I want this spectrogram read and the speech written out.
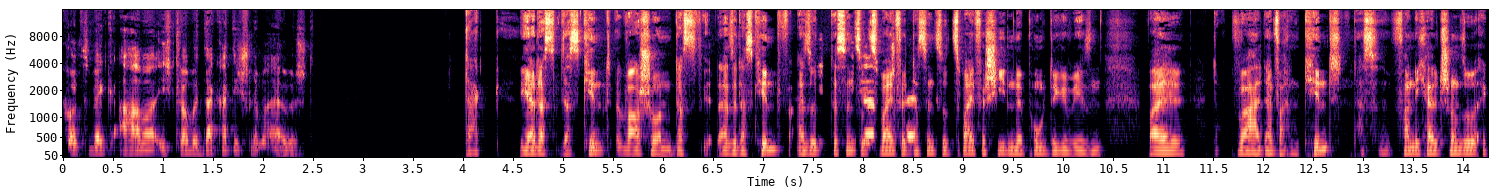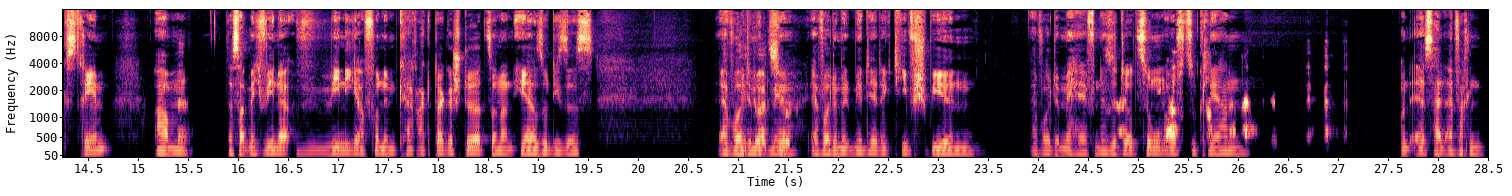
kurz weg, aber ich glaube, Duck hat dich schlimmer erwischt. Duck, ja, das, das Kind war schon, das, also das Kind, also das sind so zwei, das sind so zwei verschiedene Punkte gewesen, weil Duck war halt einfach ein Kind, das fand ich halt schon so extrem. Ähm, ja. Das hat mich weniger, weniger von dem Charakter gestört, sondern eher so dieses, er wollte, mit mir, er wollte mit mir Detektiv spielen, er wollte mir helfen, eine Situation aufzuklären. Und er ist halt einfach ein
